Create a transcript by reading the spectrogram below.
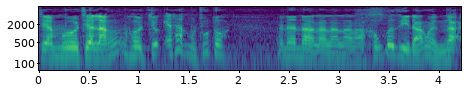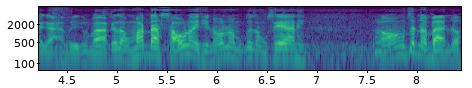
che mưa che nắng hơn chiếc SH một chút thôi. Nên là là, là là là không có gì đáng phải ngại cả. Vì và cái dòng Mazda 6 này thì nó là một cái dòng xe thì nó rất là bền rồi.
